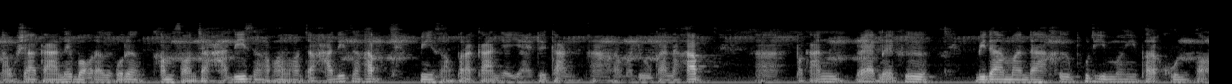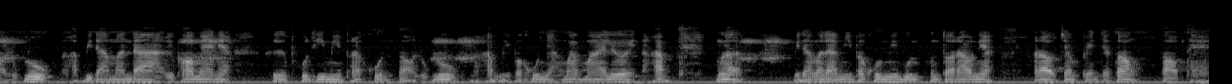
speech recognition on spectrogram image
นักวิชาการได้บอกเราเกี่ยวกับเรื่องคำสอนจากฮะดีษนะครับคำสอนจากฮะดีษนะครับ มีสองประการใหญ่ ๆ ด้วยกันเรามาดูกันนะครับประการแรกเลยคือ บิดามารดาคือผู้ที่มีพระคุณต่อลูกๆนะครับ บิดามารดาหรือพ่อแม่เนี่ยคือผู้ที่มีพระคุณต่อลูกๆนะครับ มีพระคุณอย่างมากมายเลยนะครับ เมื่อบิดามารดามีพระคุณมีบุญคุณต่อเราเนี่ยเราจำเป็นจะต้องตอบแทน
